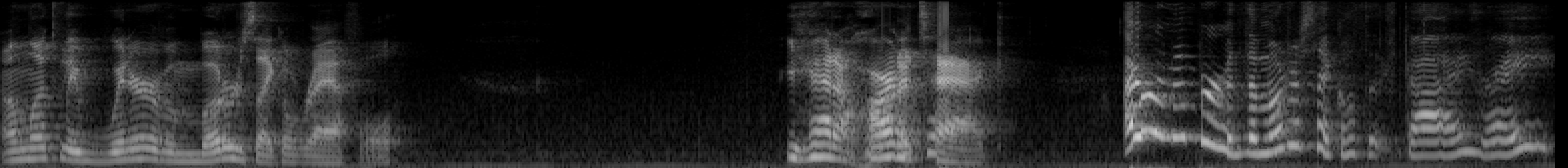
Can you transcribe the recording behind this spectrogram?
Unluckily winner of a motorcycle raffle. He had a heart attack. I remember the motorcycle th- guy, right?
